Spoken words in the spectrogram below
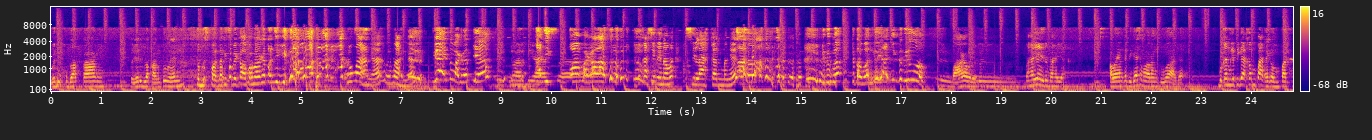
gue nih ke belakang. Saya di belakang tuh men tembus pandang sampai ke apa market anjing. Rumahnya rumahnya. Ya itu magnetnya. Luar biasa. Anjing oh parah itu kasih nama silahkan menges itu gua ketahuan gak ya anjing tadi lu? Parah banget. Bahaya itu bahaya. Kalau yang ketiga sama orang tua ada bukan ketiga keempat. Eh keempat.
